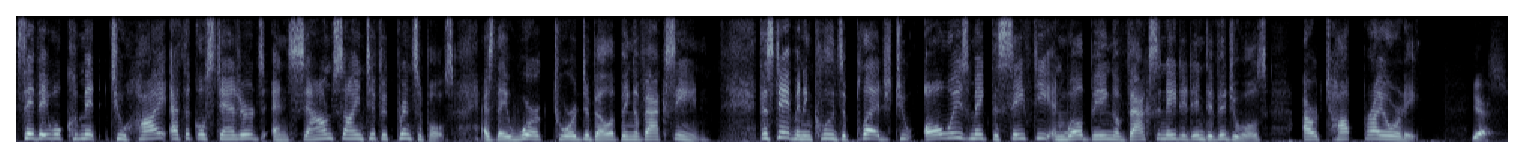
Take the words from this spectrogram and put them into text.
say they will commit to high ethical standards and sound scientific principles as they work toward developing a vaccine. The statement includes a pledge to always make the safety and well being of vaccinated individuals our top priority. Yes,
